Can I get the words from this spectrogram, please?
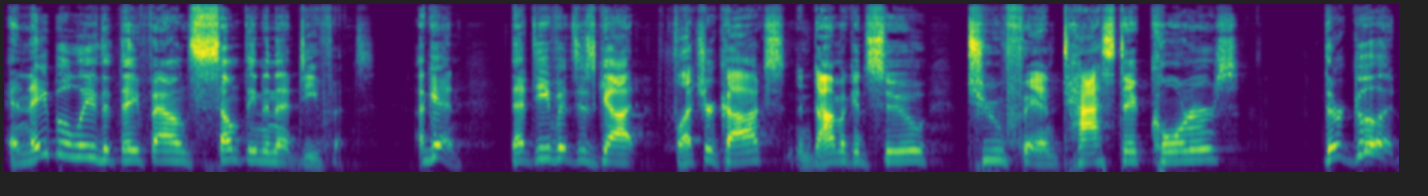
And they believe that they found something in that defense. Again, that defense has got Fletcher Cox and Ndamukong Suh, two fantastic corners. They're good.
